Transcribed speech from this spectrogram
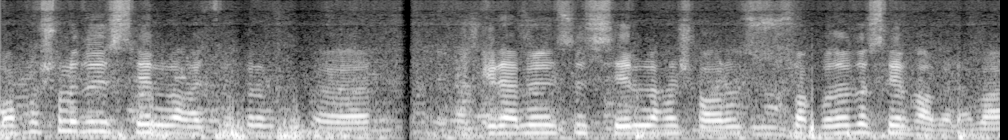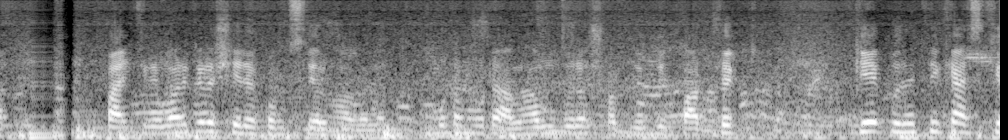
মফসলে যদি সেল না হয়, সুতরাং গ্রামে সেল না হয়, শহর চকবাজারে তো সেল হবে না বা পাইকারি মার্কেটে সেরকম সেল হবে না। মোটামুটি আলহামদুলিল্লাহ সব দিক পারফেক্ট কে কোথা থেকে আজকে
